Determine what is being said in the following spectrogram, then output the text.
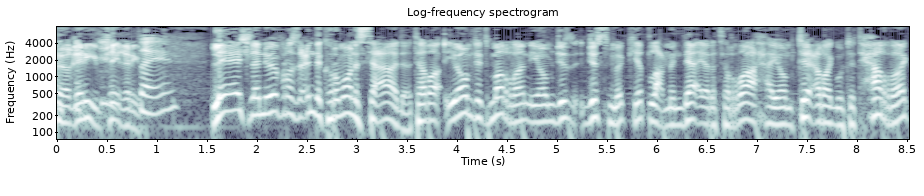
غريب شيء غريب. طيب. ليش؟ لأنه يفرز عندك هرمون السعادة، ترى يوم تتمرن يوم جز جسمك يطلع من دائرة الراحة، يوم تعرق وتتحرك،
